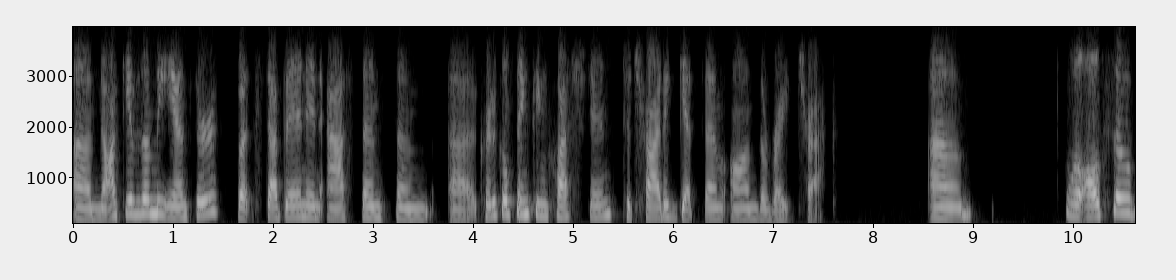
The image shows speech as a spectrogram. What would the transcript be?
um, not give them the answers, but step in and ask them some uh, critical thinking questions to try to get them on the right track. Um, We'll also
